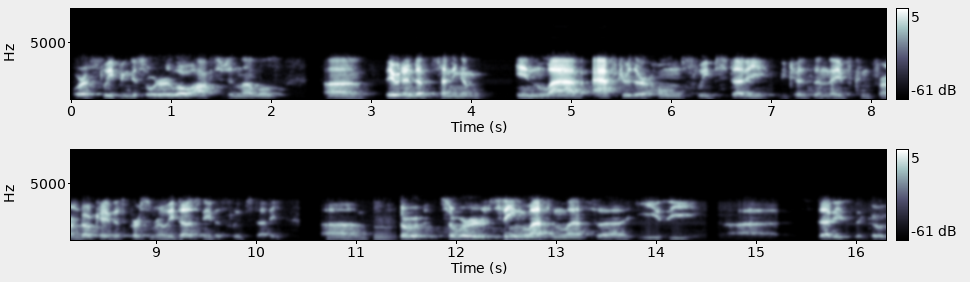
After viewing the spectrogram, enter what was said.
or a sleeping disorder, low oxygen levels, uh, they would end up sending them in lab after their home sleep study because then they've confirmed, okay, this person really does need a sleep study. Um, Hmm. so, so we're seeing less and less uh, easy uh, studies that go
